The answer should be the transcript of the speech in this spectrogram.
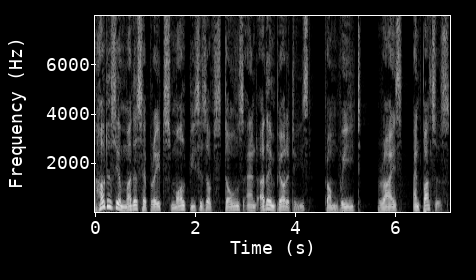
How does your mother separate small pieces of stones and other impurities from wheat, rice, and pulses?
